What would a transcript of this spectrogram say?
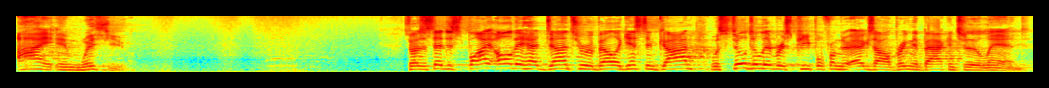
I am with you. So, as I said, despite all they had done to rebel against him, God will still deliver his people from their exile and bring them back into their land.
